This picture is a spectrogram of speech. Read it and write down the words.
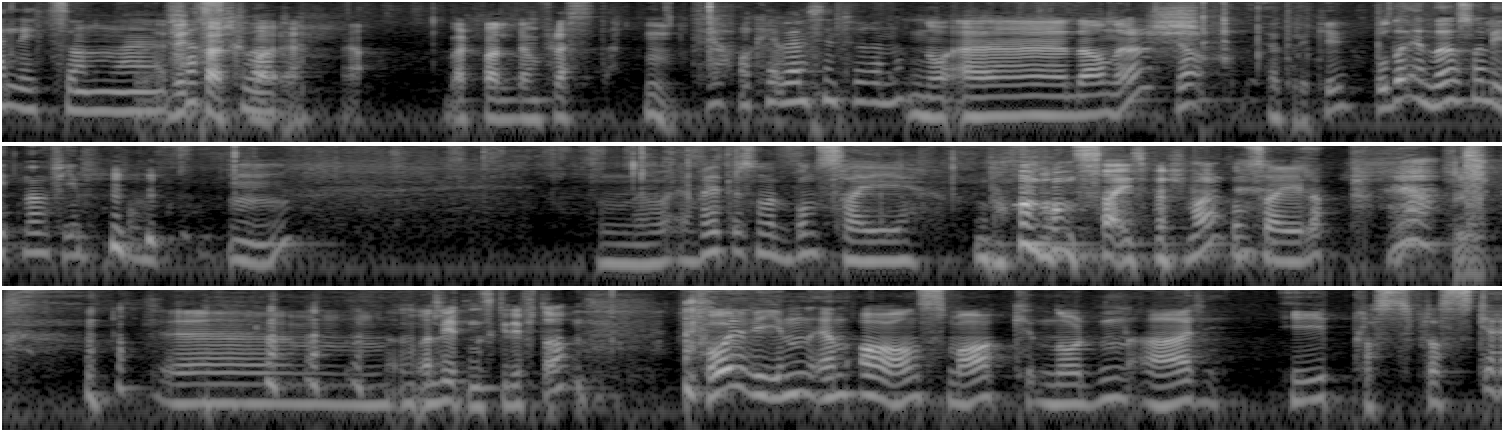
er litt sånn uh, Litt ferskvare. Ja. I hvert fall de fleste. Ok, Hvem sin tur er nå? Nå er det Anders. Ja, jeg trekker. Og det er enda en sånn liten en fin. Mm. Sånn, Hva heter det? sånne bonsai, Bonsai-spørsmål. bonsai-lapp. Ehm, En liten skrift da? får vinen en annen smak når den er i plastflaske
